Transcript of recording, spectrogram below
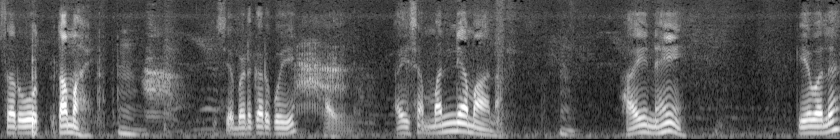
सर्वोत्तम है। हम्म, इससे बढ़कर कोई है ही नहीं। ऐसा मन्यमाना है ही नहीं। केवल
